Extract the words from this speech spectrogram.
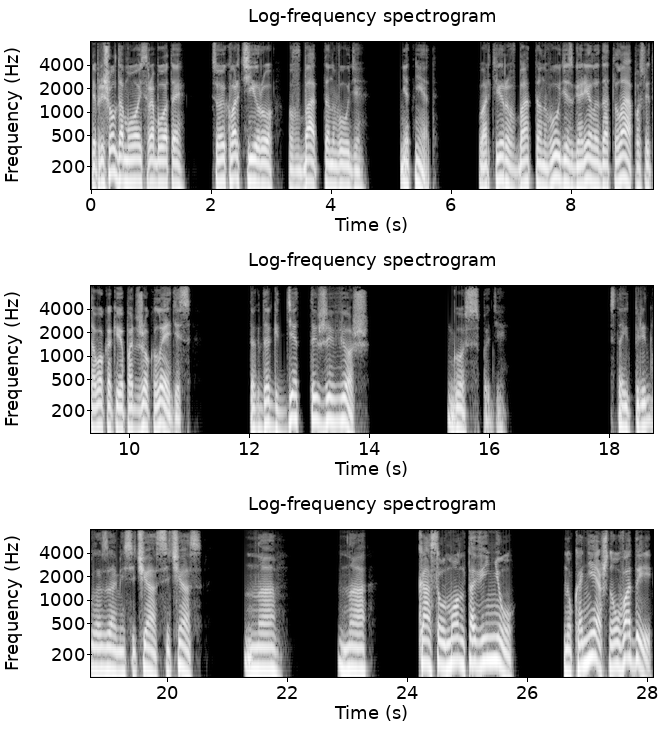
Ты пришел домой с работы, в свою квартиру в Баттонвуде. Нет-нет. Квартира в Баттон-Вуде сгорела дотла после того, как ее поджег Лэдис. Тогда где ты живешь? Господи! стоит перед глазами. Сейчас, сейчас. На... на... Каслмонт-авеню. Ну, конечно, у воды.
